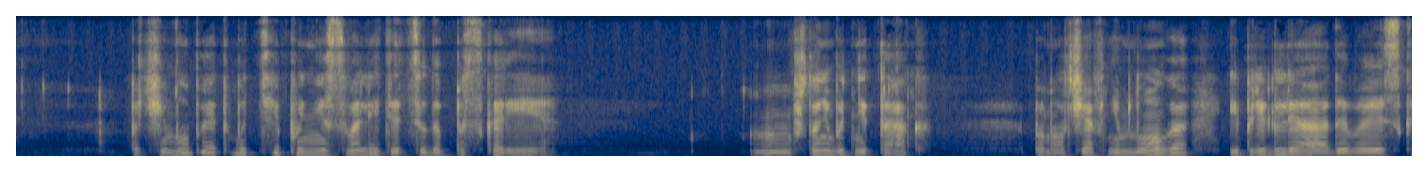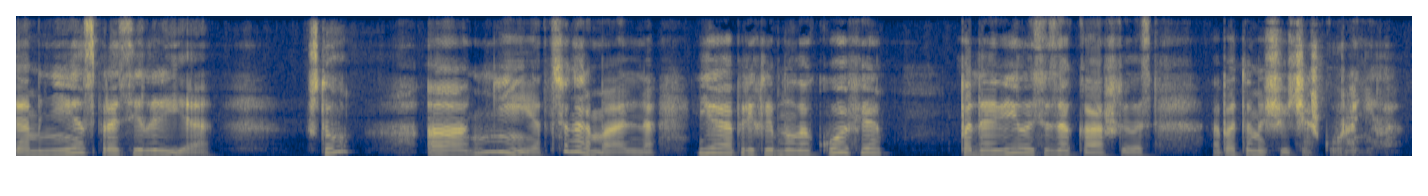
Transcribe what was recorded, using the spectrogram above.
Почему бы этому типу не свалить отсюда поскорее? Что-нибудь не так? Помолчав немного и приглядываясь ко мне, спросил Илья. Что? А, нет, все нормально. Я прихлебнула кофе, подавилась и закашлялась, а потом еще и чашку уронила.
